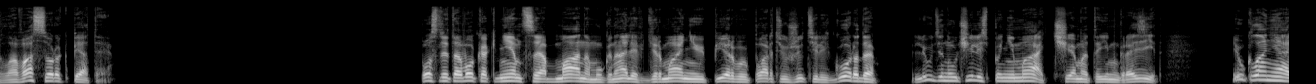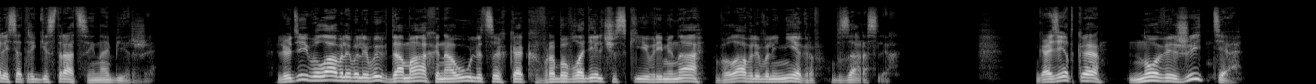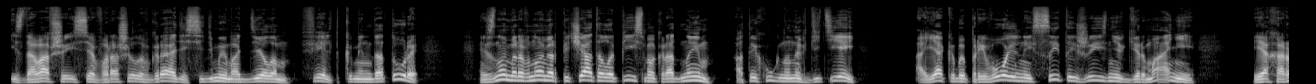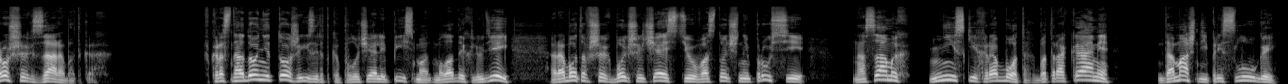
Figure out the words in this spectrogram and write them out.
Глава 45. После того, как немцы обманом угнали в Германию первую партию жителей города, люди научились понимать, чем это им грозит, и уклонялись от регистрации на бирже. Людей вылавливали в их домах и на улицах, как в рабовладельческие времена вылавливали негров в зарослях. Газетка «Нови життя», издававшаяся в Ворошиловграде седьмым отделом фельдкомендатуры, из номера в номер печатала письма к родным от их угнанных детей о якобы привольной, сытой жизни в Германии и о хороших заработках. В Краснодоне тоже изредка получали письма от молодых людей, работавших большей частью в Восточной Пруссии на самых низких работах, батраками, домашней прислугой.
